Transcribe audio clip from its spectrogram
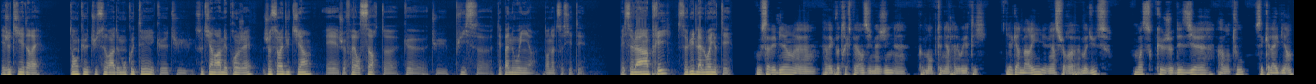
et je t'y aiderai. Tant que tu seras de mon côté et que tu soutiendras mes projets, je serai du tien et je ferai en sorte euh, que tu puisses euh, t'épanouir dans notre société. Mais cela a un prix, celui de la loyauté. Vous savez bien, euh, avec votre expérience, j'imagine, euh, comment obtenir de la loyauté. Il regarde Marie et bien sûr euh, Modus. Moi, ce que je désire avant tout, c'est qu'elle aille bien,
